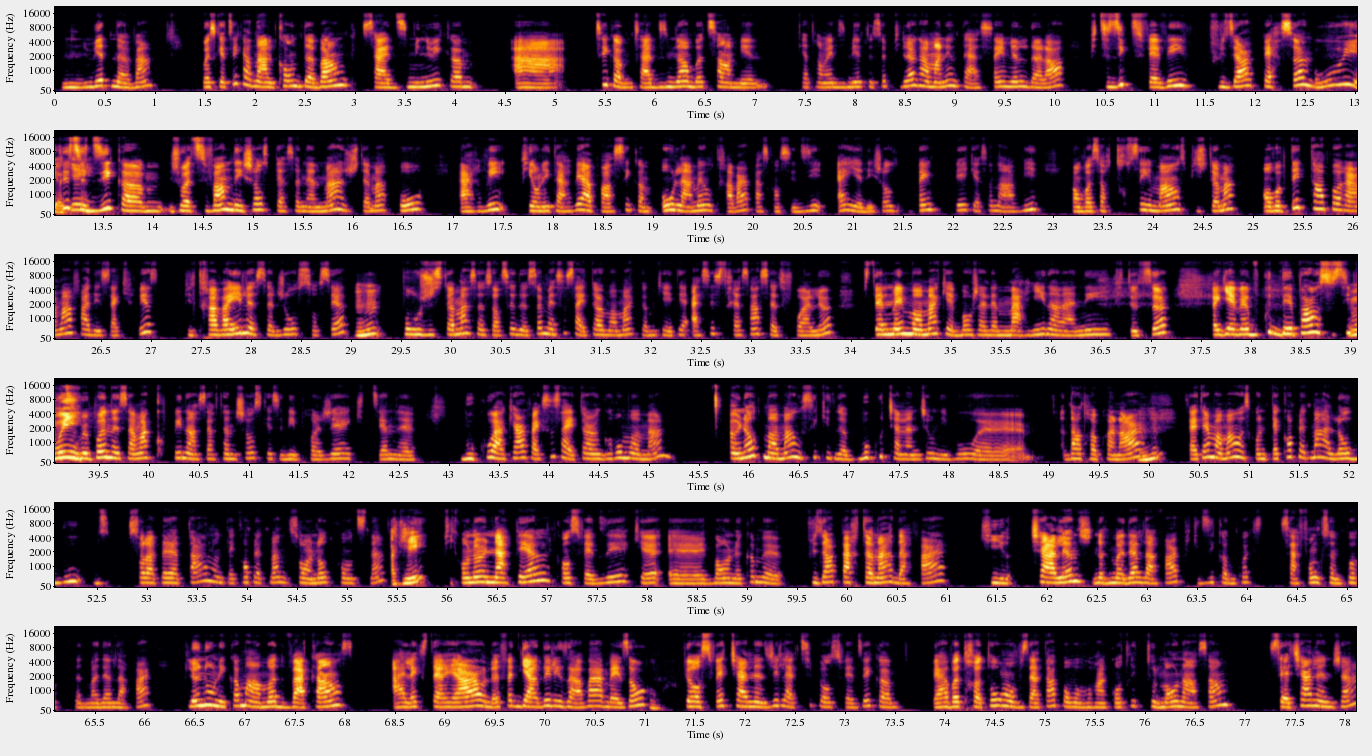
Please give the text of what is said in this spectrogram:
8-9 ans, où est-ce que, tu sais, quand dans le compte de banque, ça a diminué comme à, tu sais, comme ça a diminué en bas de 100 000, 90 000, tout ça. Puis là, quand on était à 5 000 puis tu dis que tu fais vivre plusieurs personnes. Oui, Tu sais, tu OK. te dis comme, je vais-tu vendre des choses personnellement, justement, pour arriver? Puis on est arrivé à passer comme haut la main au travers parce qu'on s'est dit, hey, il y a des choses bien plus pires que ça dans la vie. Puis on va se retrousser manches. Puis justement, on va peut-être temporairement faire des sacrifices, puis travailler le 7 jours sur 7 Mhm. pour justement se sortir de ça. Mais ça, ça a été un moment comme qui a été assez stressant cette fois-là. C'était le même moment que, bon, j'allais me marier dans l'année, puis tout ça. Fait qu'il y avait beaucoup de dépenses aussi. Puis Oui. tu veux pas nécessairement couper dans certaines choses, que c'est des projets qui tiennent euh, beaucoup à cœur. Fait que ça, ça a été un gros moment. Un autre moment aussi qui nous a beaucoup challengé au niveau euh, d'entrepreneur, Mhm. ça a été un moment où est-ce qu'on était complètement à l'autre bout du- sur la planète Terre. On était complètement sur un autre continent OK. puis qu'on a un appel qu'on se fait dire que, euh, bon, on a comme euh, plusieurs partenaires d'affaires qui challenge notre modèle d'affaires puis qui dit comme quoi que ça fonctionne pas, notre modèle d'affaires. Puis là, nous, on est comme en mode vacances à l'extérieur. On a fait garder les enfants à la maison. Puis on se fait challenger là-dessus. Puis on se fait dire comme, ben à votre retour, on vous attend pour vous rencontrer tout le monde ensemble. C'est challengeant.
